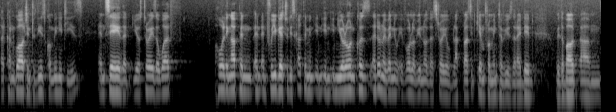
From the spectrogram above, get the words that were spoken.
that can go out into these communities and say that your stories are worth holding up and, and, and for you guys to discuss them in, in, in your own, because I don't know if, any, if all of you know the story of Black Brass. It came from interviews that I did with about um,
